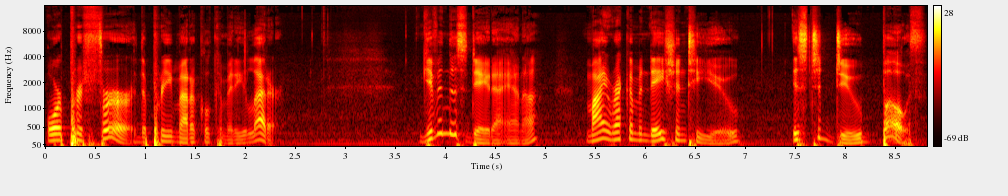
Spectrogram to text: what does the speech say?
or prefer the pre medical committee letter. Given this data, Anna, my recommendation to you is to do both.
